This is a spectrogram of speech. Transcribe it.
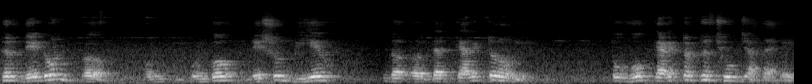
फिर दे डोंट उन, उनको they should behave that character only तो वो कैरेक्टर फिर छूट जाता है कहीं।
